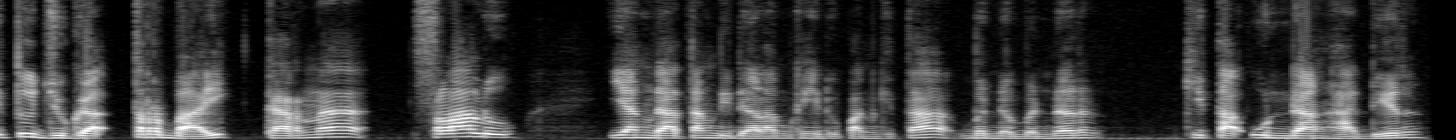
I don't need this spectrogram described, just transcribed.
itu juga terbaik karena selalu yang datang di dalam kehidupan kita bener-bener kita undang hadir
